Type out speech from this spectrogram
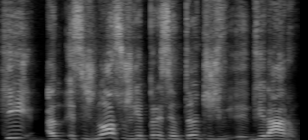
que esses nossos representantes viraram.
